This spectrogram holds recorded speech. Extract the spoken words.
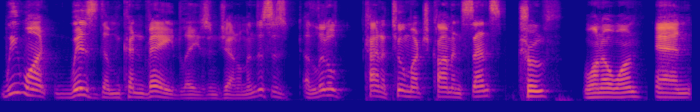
We want wisdom conveyed, ladies and gentlemen. This is a little kind of too much common sense. Truth 101. And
